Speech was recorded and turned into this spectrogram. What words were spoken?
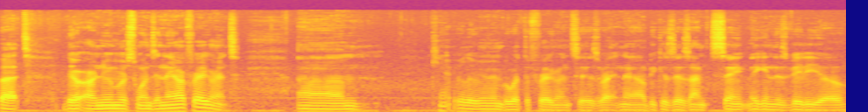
but there are numerous ones, and they are fragrant. Um, can't really remember what the fragrance is right now because as I'm saying, making this video,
